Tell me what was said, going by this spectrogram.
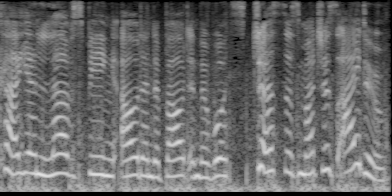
Cayenne loves being out and about in the woods just as much as I do.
